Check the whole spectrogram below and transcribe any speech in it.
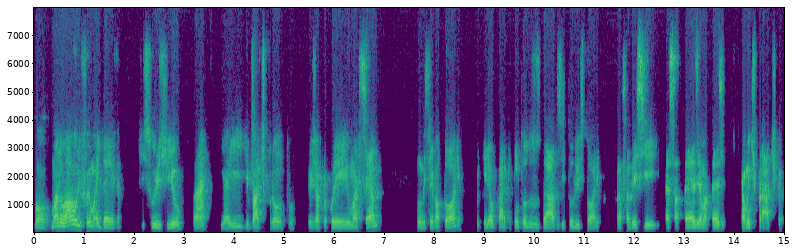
Bom, o manual ele foi uma ideia que surgiu, né? E aí, de bate-pronto, eu já procurei o Marcelo no observatório, porque ele é o cara que tem todos os dados e todo o histórico para saber se essa tese é uma tese realmente prática,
